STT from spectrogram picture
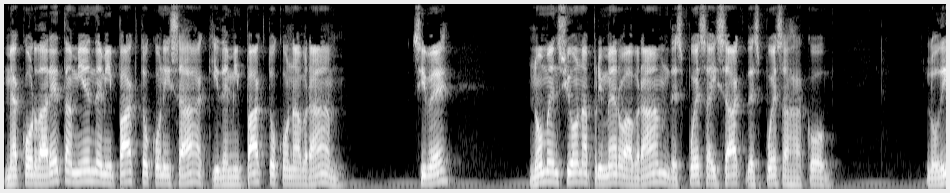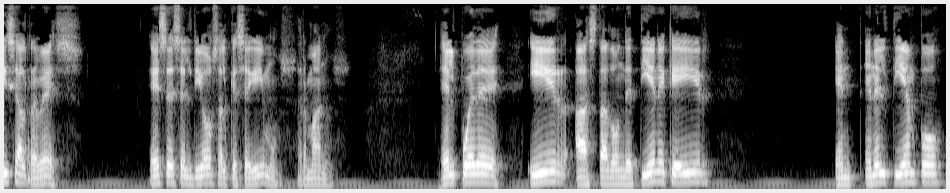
Me acordaré también de mi pacto con Isaac y de mi pacto con Abraham. ¿Sí ve? No menciona primero a Abraham, después a Isaac, después a Jacob. Lo dice al revés. Ese es el Dios al que seguimos, hermanos. Él puede ir hasta donde tiene que ir en, el tiempo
